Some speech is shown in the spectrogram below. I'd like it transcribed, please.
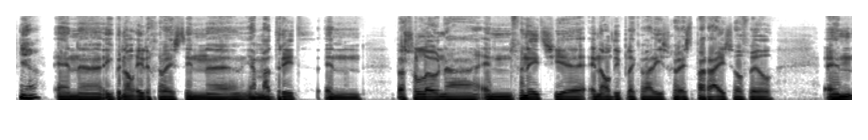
Ja. En eh, ik ben al eerder geweest in eh, ja, Madrid en Barcelona en Venetië... en al die plekken waar hij is geweest. Parijs heel veel. En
